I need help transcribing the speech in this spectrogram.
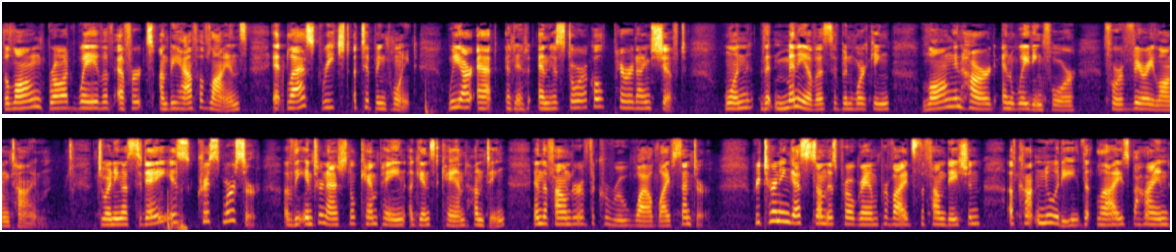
The long, broad wave of efforts on behalf of lions at last reached a tipping point. We are at an, an historical paradigm shift, one that many of us have been working long and hard and waiting for for a very long time. Joining us today is Chris Mercer of the International Campaign Against Canned Hunting and the founder of the Karoo Wildlife Center. Returning guests on this program provides the foundation of continuity that lies behind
